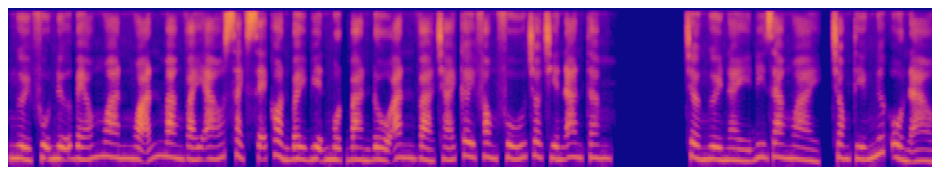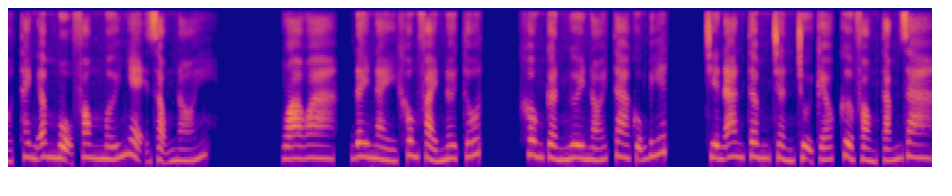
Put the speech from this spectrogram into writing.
người phụ nữ béo ngoan ngoãn mang váy áo sạch sẽ còn bày biện một bàn đồ ăn và trái cây phong phú cho chiến an tâm. Chờ người này đi ra ngoài, trong tiếng nước ồn ào, thanh âm mộ phong mới nhẹ giọng nói. Hoa hoa, đây này không phải nơi tốt, không cần ngươi nói ta cũng biết. Chiến an tâm trần trụi kéo cửa phòng tắm ra,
